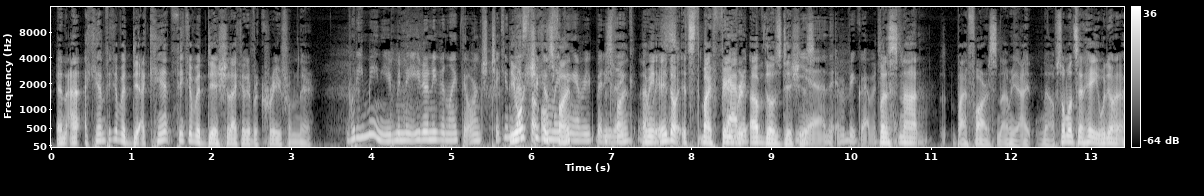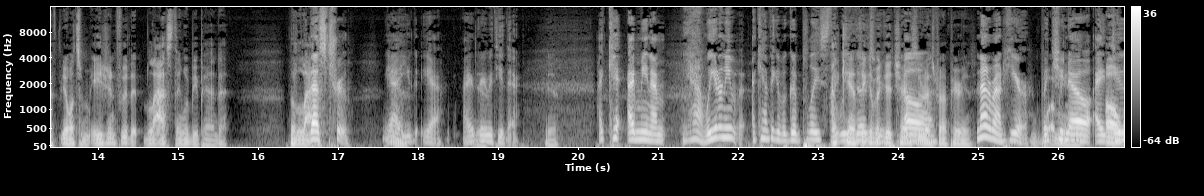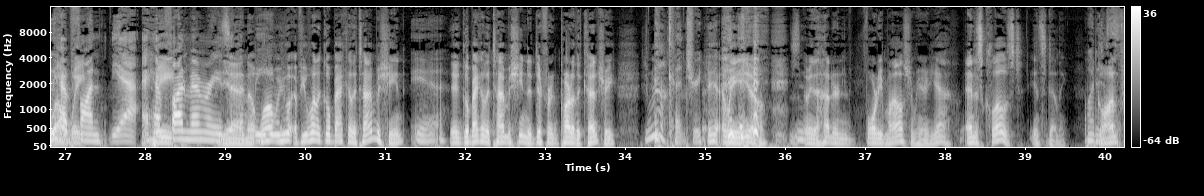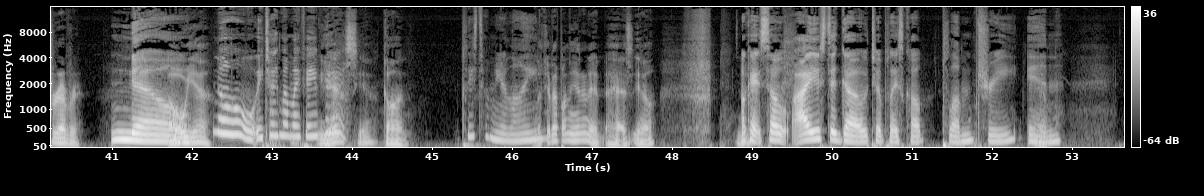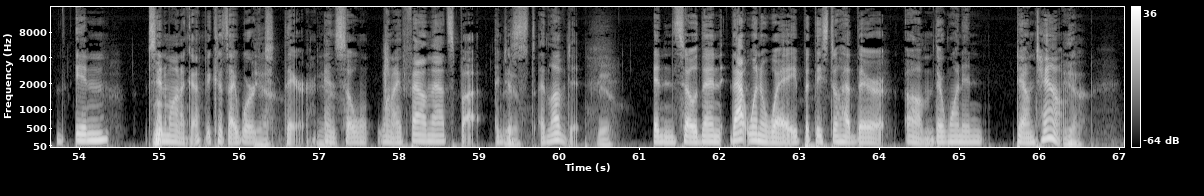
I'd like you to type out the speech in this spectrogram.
And I, I can't think of a di- I can't think of a dish that I could ever crave from there. What do you mean? You mean you don't even like the orange chicken? The That's orange chicken's only fine. Thing everybody it's like. fine. I mean, no, it's my favorite gravi- of those dishes. Yeah, they- everybody gravitates. But it's not by far. It's not. I mean, I no. If someone said, "Hey, what do you want? You want some Asian food?" The last thing would be panda. The last. That's true. Yeah, Yeah. you. Yeah, I agree Yeah. with you there. Yeah. I can't. I mean, I'm. Yeah, we don't even. I can't think of a good place. That I can't think of a good Chinese Oh, restaurant. Period. Not around here, but Well, I you mean, know, I oh, do well, have wait. fond. Yeah, I have Wait. fond memories. Yeah. of No. being, Well, if you, if you want to go back in the time machine, yeah. yeah, go back in the time machine to a different part of the country. Yeah. Country. Yeah, I mean, you know, I mean, 140 miles from here. Yeah, and it's closed. Incidentally, What gone is- forever. No. Oh, yeah. No. Are you talking about my favorite? Yes. Yeah. Gone. Please tell me you're lying. Look it up on the internet. It has you know. Yeah. Okay, so I used to go to a place called Plum Tree Inn in Santa Monica because I worked Yeah. there, and so when I found that spot, I just I loved it. Yeah. And so then that went away, but they still had their um their one in downtown. Yeah.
